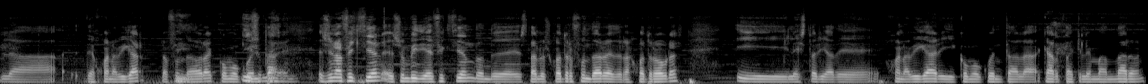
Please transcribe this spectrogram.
la de Juana Vigar, la fundadora, cómo y su cuenta es una ficción, es un vídeo de ficción donde están los cuatro fundadores de las cuatro obras y la historia de Juana Vigar y cómo cuenta la carta que le mandaron,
